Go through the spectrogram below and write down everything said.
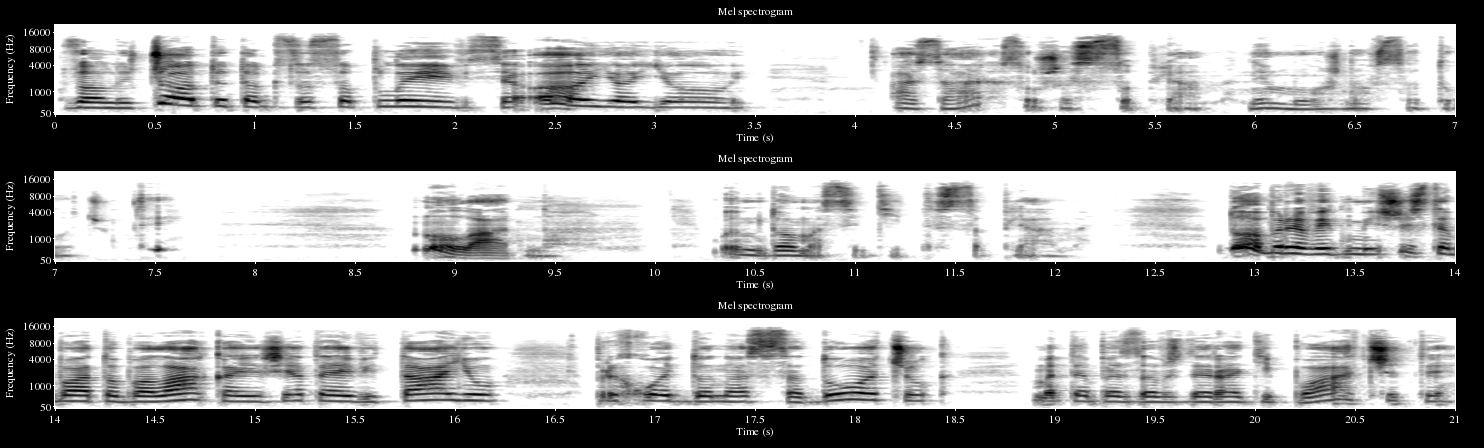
Казали, чого ти так засоплився? Ай-яй-яй. А зараз уже з соплями не можна в садочок. Ти? Ну, ладно, будемо вдома сидіти з соплями. Добре, ведмідь, щось ти багато балакаєш, я тебе вітаю. Приходь до нас в садочок, ми тебе завжди раді бачити,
